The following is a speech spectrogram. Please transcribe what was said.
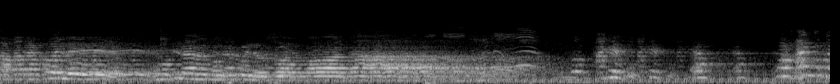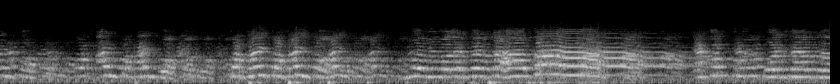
কথাটা কইলে মদিনার নবী কইলে সব পাওয়া যায় কথাই কথাই সব কথাই কথাই সব কথাই কথাই সব নবী বলেছেন সাহাবা এখন তুমি পয়সা আছো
